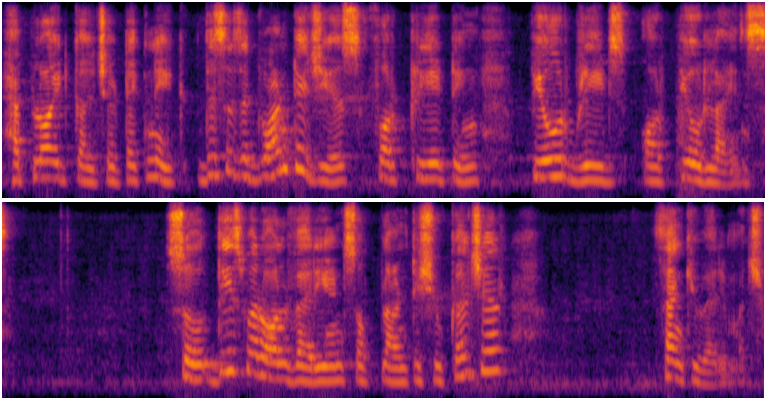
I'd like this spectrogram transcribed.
haploid culture technique. This is advantageous for creating pure breeds or pure lines. So these were all variants of plant tissue culture. Thank you very much.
